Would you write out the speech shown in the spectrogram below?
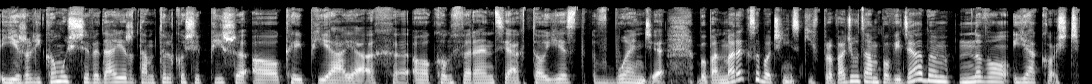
Jeżeli komuś się wydaje, że tam tylko się pisze o KPI-ach, e, o konferencjach, to jest w błędzie, bo pan Marek Sobociński wprowadził tam, powiedziałabym, nową jakość.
